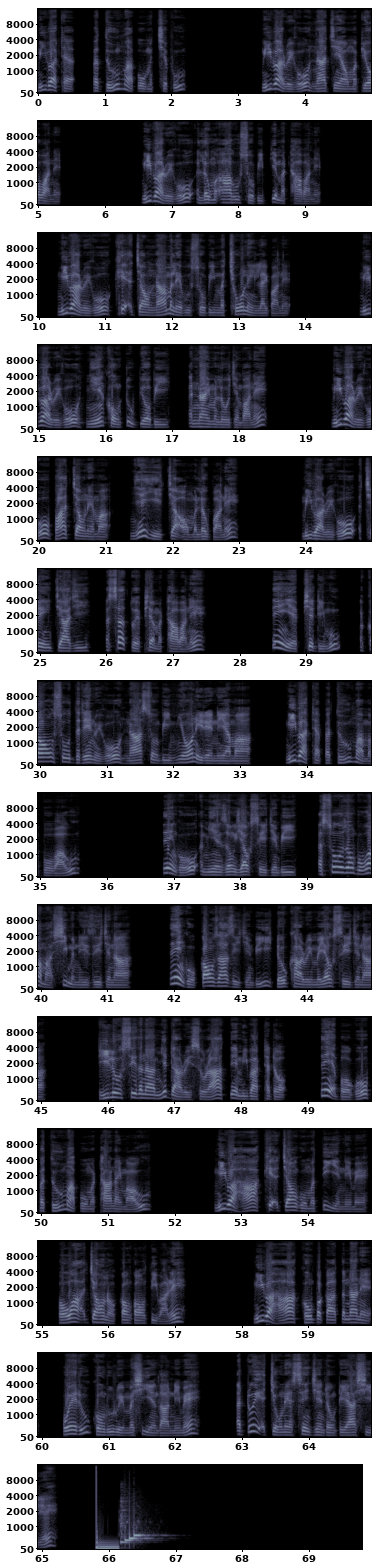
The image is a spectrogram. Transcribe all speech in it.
မိဘထက်ဘယ်သူမှပိုမချစ်ဘူးမိဘတွေကို နာကျင်အောင်မပြောပါနဲ့မိဘတွေကို အလုံးမအားဘူးဆိုပြီးပြစ်မထားပါနဲ့မိဘတွေကိုခက်အကြောင်းနားမလဲဘူးဆိုပြီးမချိုးနှိမ်လိုက်ပါနဲ့မိဘတွေကိုညင်းခုန်တုပြောပြီး အနိုင်မလိုချင်ပါနဲ့မိဘတွေကိုဘာကြောင်နဲ့မှညက်ရည်ကြအောင်မလုပ်ပါနဲ့မိဘတွေကို အချိန်ကြာကြီးအဆက်အသွယ်ဖြတ်မထားပါနဲ့တင့်ရဲ့ဖြစ်တည်မှု အကောင်အဆိုးသတင်းတွေကို နားစွန့်ပြီးမျောနေတဲ့နေရာမှာမိဘထက်ဘသူမှမပိုပါဘူး။တင့်ကို အမြင့်ဆုံးရောက်စေခြင်းပြီးအဆိုးဆုံးဘဝမှာရှိမနေစေခြင်းတာတင့်ကို ကောင်းစားစေခြင်းပြီးဒုက္ခတွေမရောက်စေခြင်းတာဒီလိုစေတနာမေတ္တာတွေဆိုတာတင့်မိဘထက်တော့တင့်အပေါ်ကိုဘသူမှပိုမထားနိုင်ပါဘူး။မိဘဟာခက်အကြောင်းကိုမသိရင်နေမယ်ဘဝအကြောင်းတော့ကောင်းကောင်းသိပါတယ်။ မိဘဟာဂုံပကာတနနဲ့ဘွယ်ရူးဂုံရူးတွေမရှိရင်သာနေမယ်အတွေ့အကြုံနဲ့စင်ကျင်တုံတရားရှိတယ်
